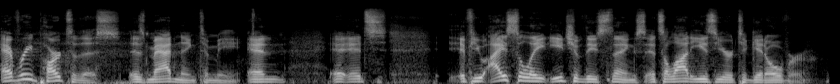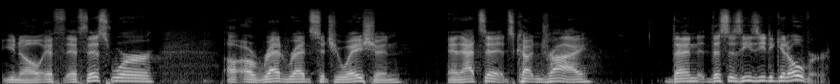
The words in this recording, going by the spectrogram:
every part to this is maddening to me, and it's if you isolate each of these things, it's a lot easier to get over. You know, if if this were a, a red red situation and that's it, it's cut and dry, then this is easy to get over.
